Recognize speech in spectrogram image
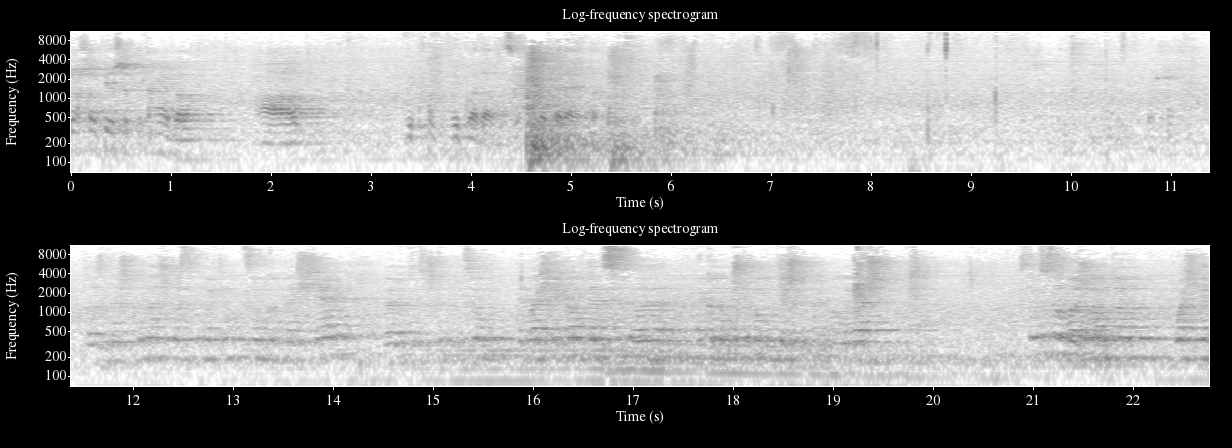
Proszę o pierwsze pytanie do wykładowcy, referenta. To znaczy, to na przykład w tym kontekście w tym temacie kontekst ekonomiczno-polityczny, ponieważ z tego co zauważyłem, to właśnie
